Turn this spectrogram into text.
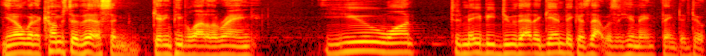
you know, when it comes to this and getting people out of the rain, you want to maybe do that again because that was a humane thing to do.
